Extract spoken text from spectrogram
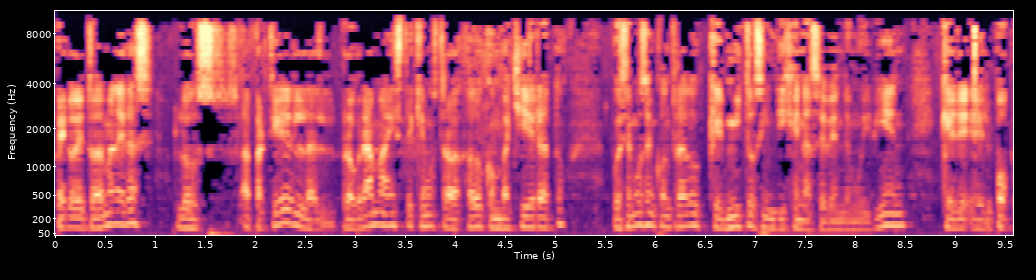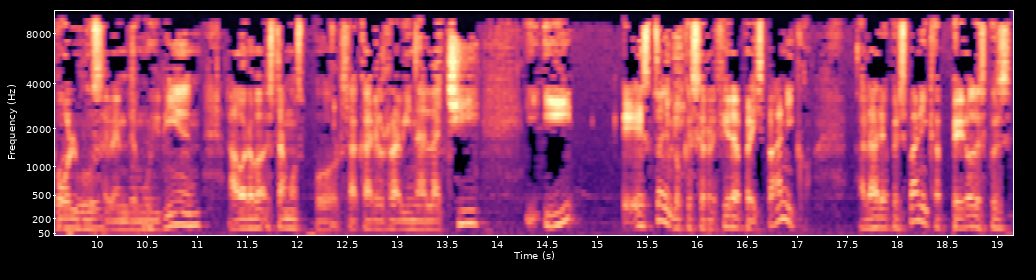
Pero de todas maneras, los a partir del programa este que hemos trabajado con bachillerato, pues hemos encontrado que mitos indígenas se vende muy bien, que el Popol Vuh se vende muy bien, ahora estamos por sacar el Rabinalachi y, y esto en lo que se refiere a prehispánico al área prehispánica, pero después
